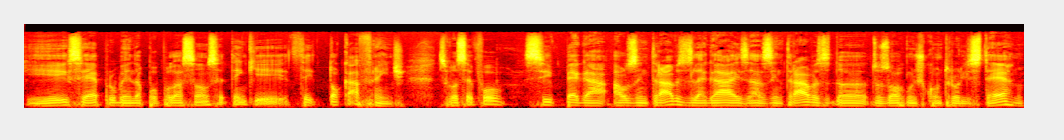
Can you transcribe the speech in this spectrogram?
que se é para o bem da população, você tem que ter, tocar à frente. Se você for se pegar aos entraves legais, às entraves do, dos órgãos de controle externo,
